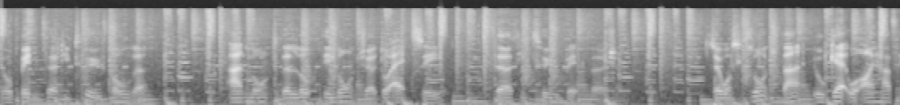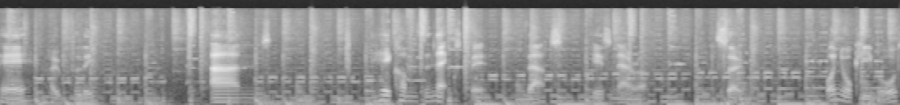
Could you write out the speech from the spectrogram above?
your bin32 folder, and launch the, la the launcher.exe 32-bit version. So once you've launched that, you'll get what I have here, hopefully, and here comes the next bit that is an error. So, on your keyboard,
